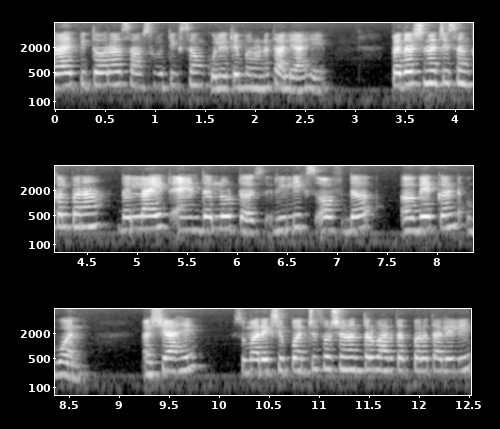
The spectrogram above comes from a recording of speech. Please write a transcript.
राय पितोरा सांस्कृतिक संकुल येथे भरवण्यात आले आहे. प्रदर्शनाची संकल्पना the light and the lotus relics of the awakened one अशी आहे. सुमारे एकशे पंचवीस वर्षानंतर भारतात परत आलेले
